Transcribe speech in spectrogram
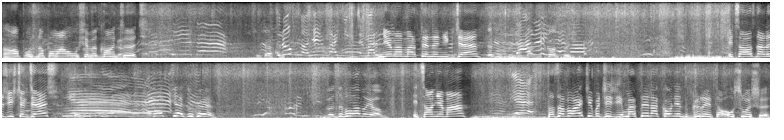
No późno, pomału musimy kończyć. Trudno, nie ma nigdzie Martyny. Nie ma Martyny nigdzie. też już z skończyć. I co, znaleźliście gdzieś? Nie. Chodźcie, Duchy! Wy- Zawołamy ją! I co, nie ma? Nie. To zawołajcie, będzie Martyna koniec gry, to usłyszy.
